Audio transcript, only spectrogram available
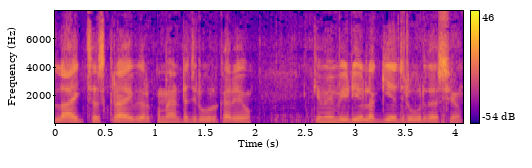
ਲਾਈਕ ਸਬਸਕ੍ਰਾਈਬ ਔਰ ਕਮੈਂਟ ਜ਼ਰੂਰ ਕਰਿਓ। ਕਿਵੇਂ ਵੀਡੀਓ ਲੱਗੀ ਹੈ ਜ਼ਰੂਰ ਦੱਸਿਓ।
